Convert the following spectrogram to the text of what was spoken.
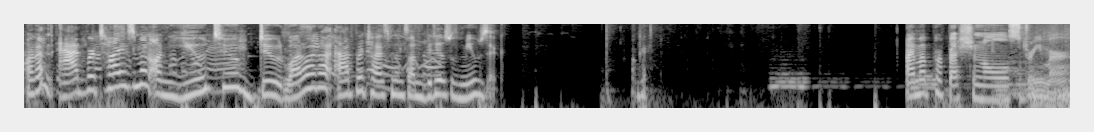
I got an advertisement on YouTube? Dude, why do I got advertisements on videos with music? Okay. I'm a professional streamer.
